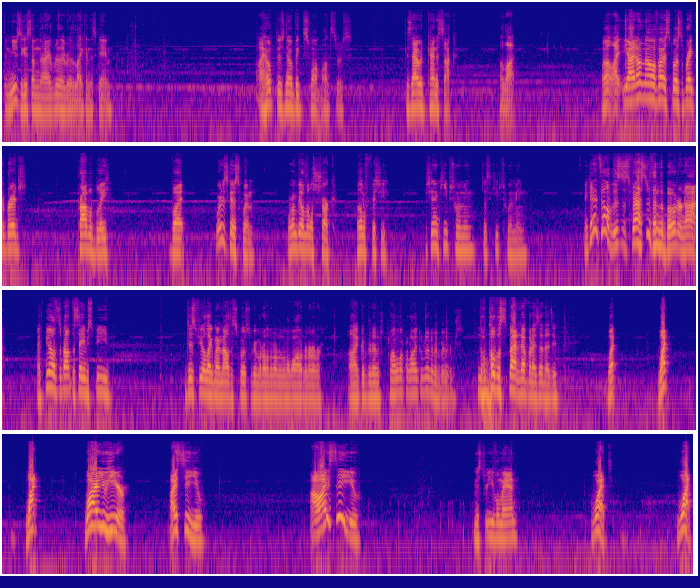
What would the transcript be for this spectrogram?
The music is something that I really, really like in this game. I hope there's no big swamp monsters. Because that would kind of suck. A lot. Well, I yeah, I don't know if I was supposed to break the bridge. Probably. But we're just going to swim. We're going to be a little shark. A little fishy. Just going to keep swimming. Just keep swimming. I can't tell if this is faster than the boat or not. I feel it's about the same speed. It does feel like my mouth is supposed to be... No, Bubble spat it up when I said that too. What? What? What? Why are you here? I see you. Oh, I see you. Mr. Evil Man. What? What?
